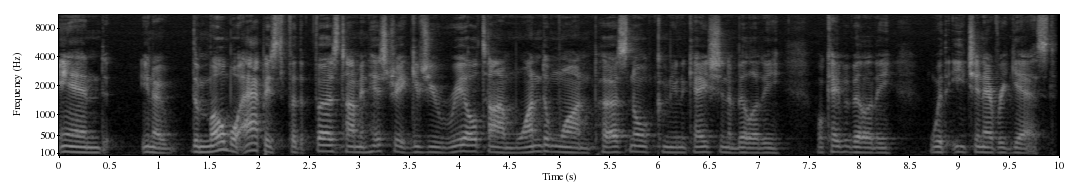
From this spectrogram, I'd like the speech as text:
And you know, the mobile app is for the first time in history, it gives you real time, one to one personal communication ability or capability with each and every guest.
